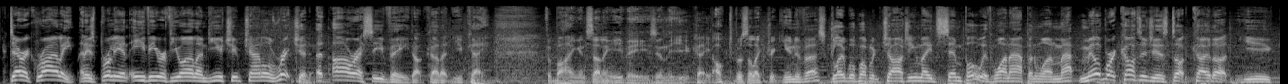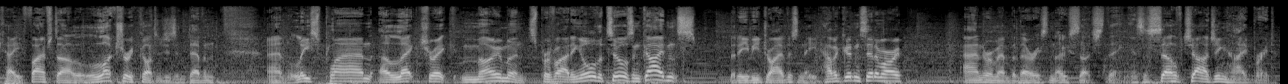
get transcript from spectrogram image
Derek Riley and his brilliant EV Review Ireland YouTube channel, Richard at rsev.co.uk for buying and selling EVs in the UK. Octopus Electric Universe, global public charging made simple with one app and one map. Millbrookcottages.co.uk, five star luxury cottages in Devon. And Lease Plan Electric Moments, providing all the tools and guidance that EV drivers need. Have a good and see tomorrow. And remember, there is no such thing as a self charging hybrid.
